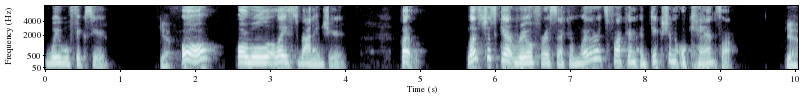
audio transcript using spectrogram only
we will fix you. Yeah. Or or we'll at least manage you. But let's just get real for a second. Whether it's fucking addiction or cancer, yeah,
